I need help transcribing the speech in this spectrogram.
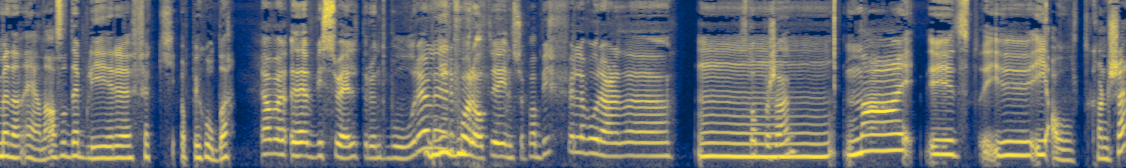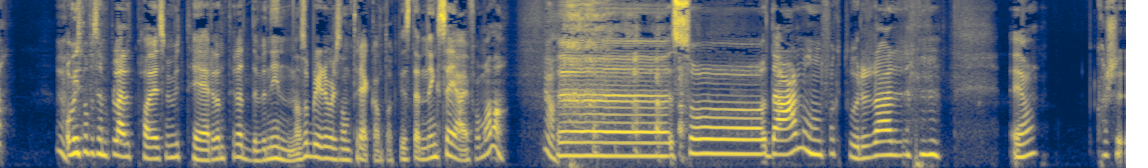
med den ene. Altså, det blir fuck oppi hodet. Ja, men, Visuelt rundt bordet, eller i forhold til innkjøp av biff, eller hvor er det det Stopper seg? Mm, Nei, i, i, i alt, kanskje. Og hvis man for er et par som inviterer en tredje venninne, så blir det veldig sånn trekantaktig stemning, ser jeg for meg, da. Ja. Uh, så det er noen faktorer der Ja, kanskje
